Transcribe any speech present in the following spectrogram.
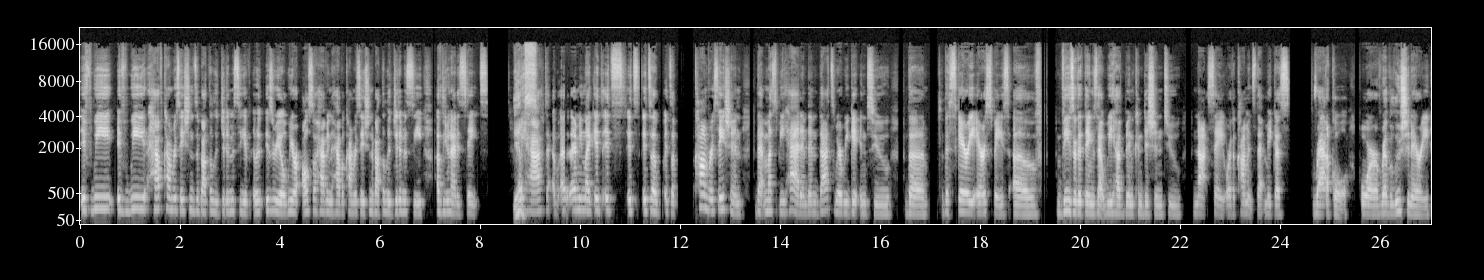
if we if we have conversations about the legitimacy of Israel, we are also having to have a conversation about the legitimacy of the United States. Yes. We have to uh, I mean like it's it's it's it's a it's a conversation that must be had and then that's where we get into the the scary airspace of these are the things that we have been conditioned to not say or the comments that make us radical or revolutionary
